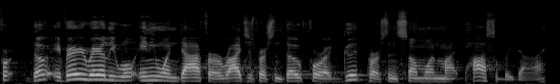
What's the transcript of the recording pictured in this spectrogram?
for though very rarely will anyone die for a righteous person, though for a good person someone might possibly die.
